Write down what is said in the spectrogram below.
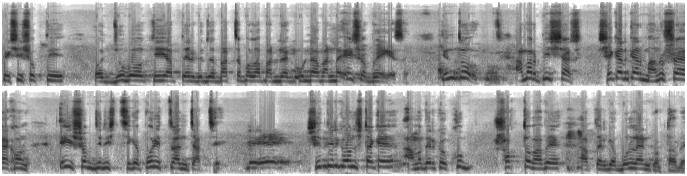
পেশি শক্তি, ও যুবক কি আপনার বাচ্চা পোলা, পান্ডা, গুন্ডা পান্ডা এইসব হয়ে গেছে। কিন্তু আমার বিশ্বাস, সেখানকার মানুষরা এখন এইসব জিনিস থেকে পরিত্রাণ চাচ্ছে। সিদ্ধিরগঞ্জটাকে আমাদেরকে খুব শক্তভাবে আপনাদেরকে মূল্যায়ন করতে হবে।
